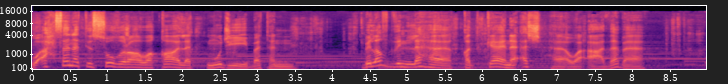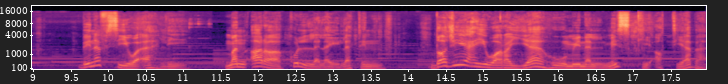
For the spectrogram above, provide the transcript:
وأحسنت الصغرى وقالت مجيبة بلفظ لها قد كان أشهى وأعذبا بنفسي وأهلي من أرى كل ليلة ضجيعي ورياه من المسك أطيبا.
